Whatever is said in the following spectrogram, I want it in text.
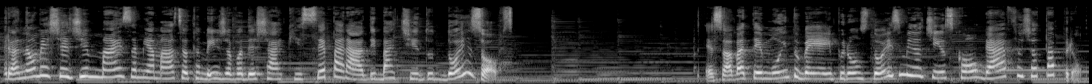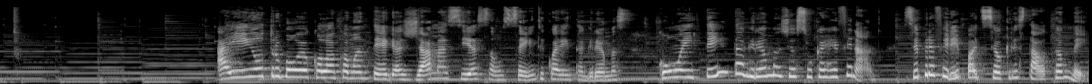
Para não mexer demais a minha massa, eu também já vou deixar aqui separado e batido dois ovos. É só bater muito bem aí por uns dois minutinhos com o garfo e já tá pronto. Aí em outro bowl eu coloco a manteiga já macia, são 140 gramas, com 80 gramas de açúcar refinado. Se preferir, pode ser o cristal também.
